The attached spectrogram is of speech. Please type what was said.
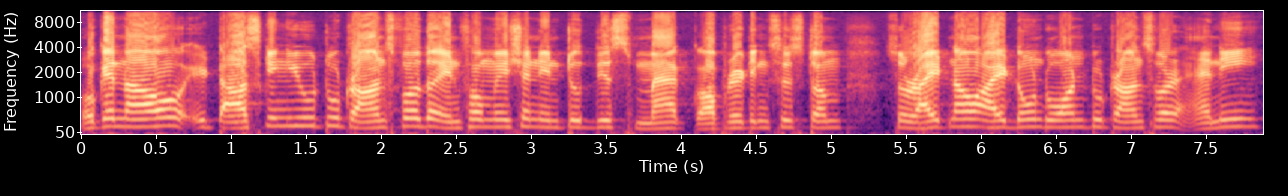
okay now it asking you to transfer the information into this mac operating system. So right now i don't want to transfer any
